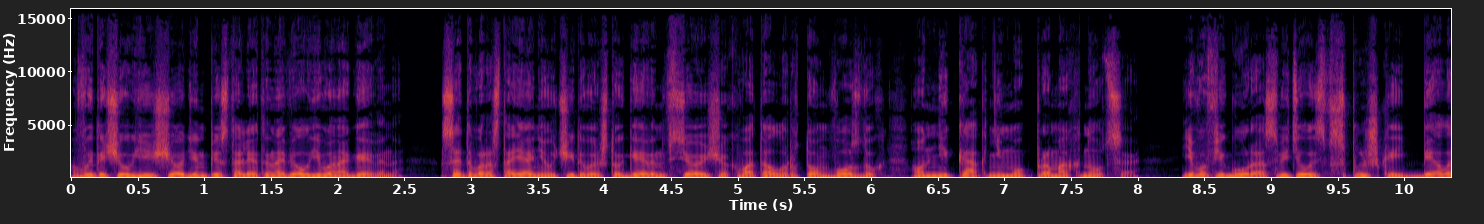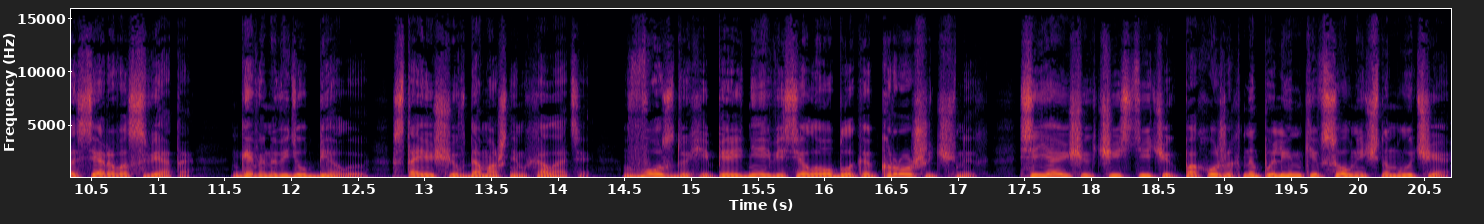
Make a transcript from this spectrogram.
вытащил еще один пистолет и навел его на Гевина. С этого расстояния, учитывая, что Гевин все еще хватал ртом воздух, он никак не мог промахнуться. Его фигура осветилась вспышкой бело-серого света. Гевин увидел белую, стоящую в домашнем халате. В воздухе перед ней висело облако крошечных, сияющих частичек, похожих на пылинки в солнечном луче.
